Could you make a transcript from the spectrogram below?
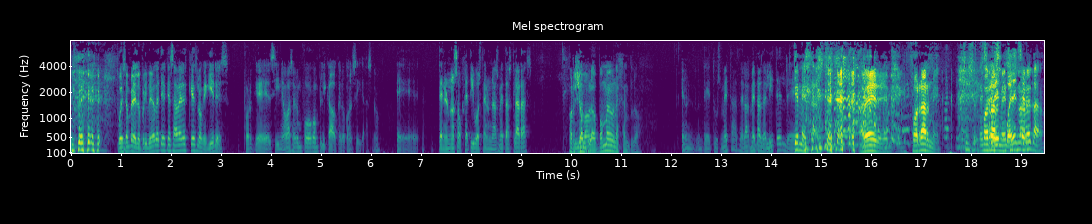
Pues hombre, lo primero que tienes que saber es qué es lo que quieres, porque si no va a ser un poco complicado que lo consigas, ¿no? Eh, tener unos objetivos, tener unas metas claras. Por Y ejemplo, luego- ponme un ejemplo. en- De tus metas, de las metas de Little. De... ¿Qué metas? A ver, eh, forrarme. Forrarme, ¿eso pueden es una ser- meta?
